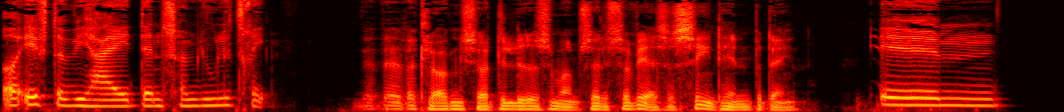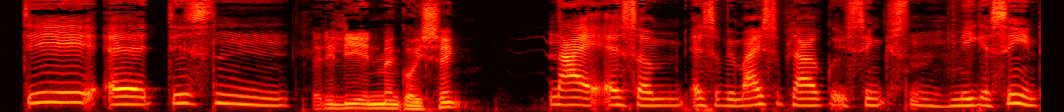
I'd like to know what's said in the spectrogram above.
og efter vi har dans som juletræ. Hvad, hvad, hvad klokken så? Det lyder som om, så er det så ved altså sent henne på dagen. Øhm, det er, det er sådan... Er det lige inden man går i seng? Nej, altså, altså ved mig så plejer jeg at gå i seng sådan mega sent.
